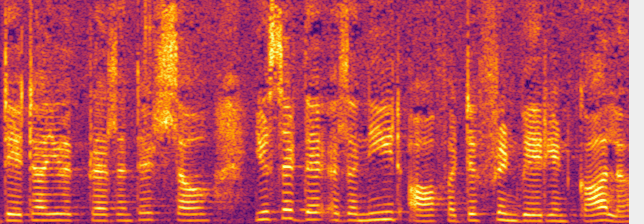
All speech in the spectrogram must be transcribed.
data you presented. So you said there is a need of a different variant caller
